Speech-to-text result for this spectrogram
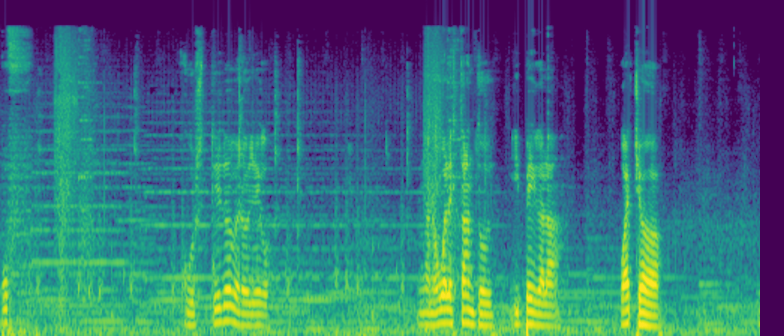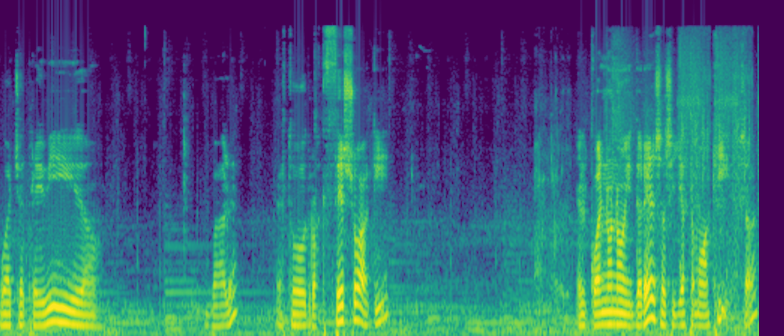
Uf. Justito, pero llego. Venga, no hueles tanto. Y pégala. Guacho. Guacho atrevido. Vale. Esto otro acceso aquí. El cual no nos interesa si ya estamos aquí, ¿sabes?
